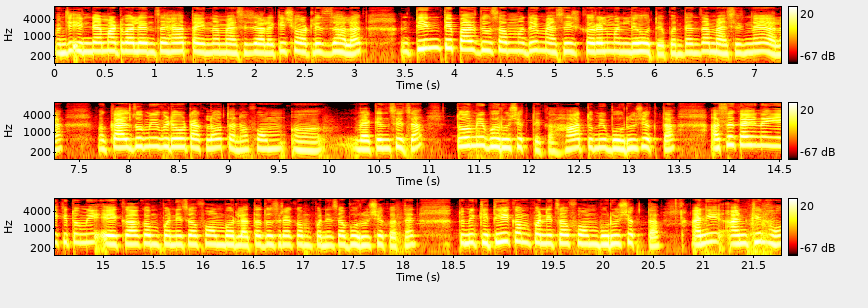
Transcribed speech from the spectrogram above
म्हणजे इंडिया मार्टवाल्यांचा ह्या ताईंना मेसेज आला की शॉर्टलिस्ट झालात. आणि तीन ते पाच दिवसांमध्ये मेसेज करेल म्हणले होते पण त्यांचा मेसेज नाही आला. मग काल जो मी व्हिडिओ टाकला होता ना फॉर्म वॅकन्सीचा तो मी भरू शकते का? हा तुम्ही भरू शकता. असं काही नाही आहे की तुम्ही एका कंपनीचा फॉर्म भरला तर दुसऱ्या कंपनीचा भरू शकत नाहीत. तुम्ही कितीही कंपनीचा फॉर्म भरू शकता. आणि आणखीन हो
